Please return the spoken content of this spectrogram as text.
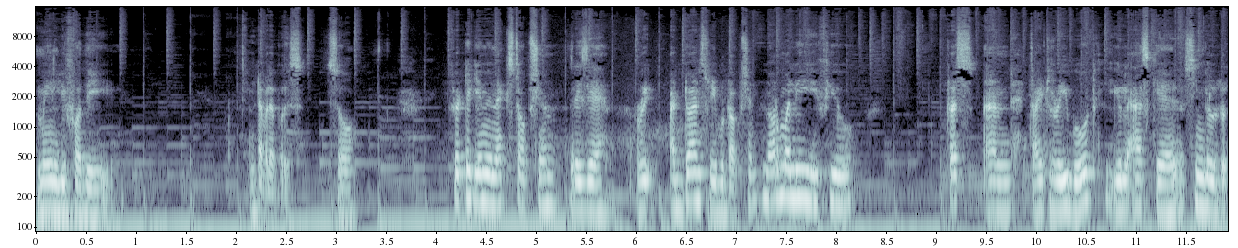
mainly for the developers. So you take in the next option there is a re advanced reboot option. Normally if you press and try to reboot you'll ask a single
